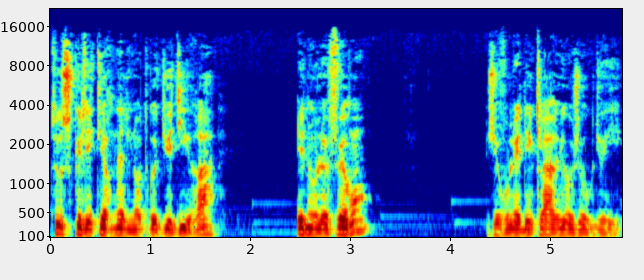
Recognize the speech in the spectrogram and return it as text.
tout ce que l'Éternel notre Dieu dira, et nous le ferons. Je vous l'ai déclaré aujourd'hui.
